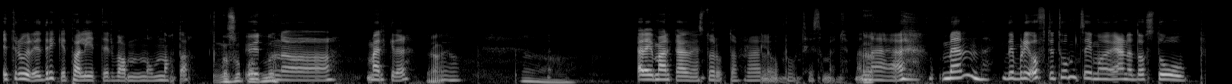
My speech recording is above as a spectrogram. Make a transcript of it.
jeg tror jeg drikker et par liter vann om natta, uten å merke det. Ja, ja. Eller jeg merker det når jeg står opp, da, for da er jeg på tisse mye. Men, Men, eh, men det blir ofte tomt, så jeg må gjerne da stå opp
